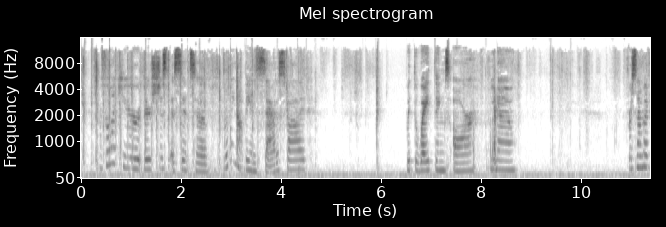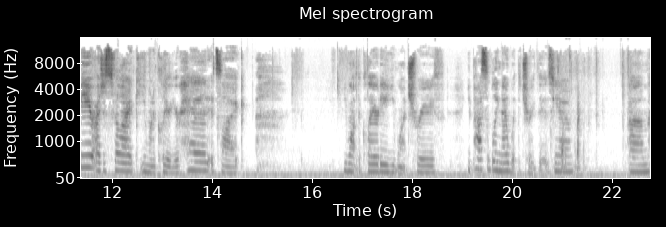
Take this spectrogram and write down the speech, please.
I feel like you're, there's just a sense of really not being satisfied with the way things are, you know. For some of you, I just feel like you want to clear your head. It's like you want the clarity, you want truth. You possibly know what the truth is, you know. Um,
